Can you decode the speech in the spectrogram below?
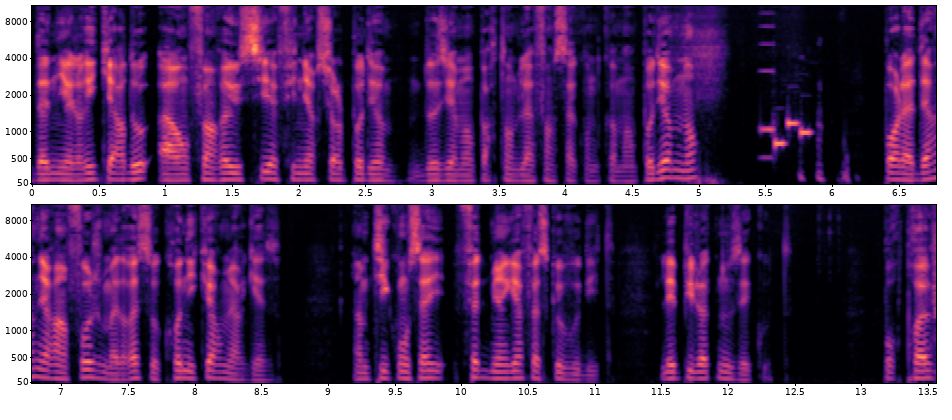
Daniel Ricciardo a enfin réussi à finir sur le podium. Deuxième en partant de la fin, ça compte comme un podium, non? Pour la dernière info, je m'adresse au chroniqueur merguez. Un petit conseil, faites bien gaffe à ce que vous dites. Les pilotes nous écoutent. Pour preuve,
